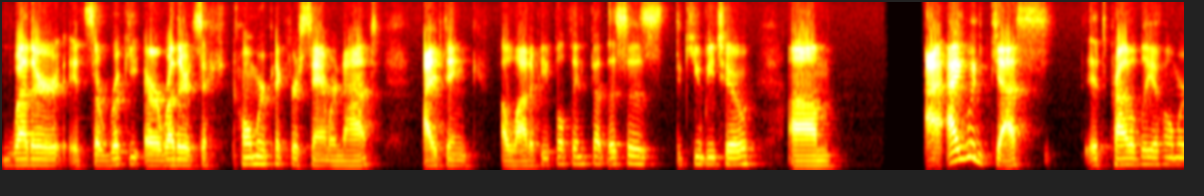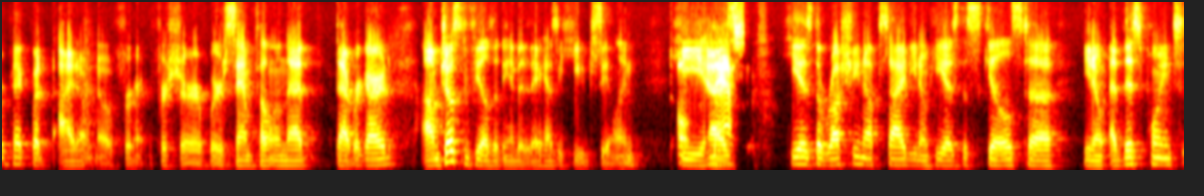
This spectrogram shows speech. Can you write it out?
whether it's a rookie or whether it's a homer pick for Sam or not, I think a lot of people think that this is the QB two. Um, I, I would guess it's probably a homer pick, but I don't know for for sure where Sam fell in that that regard. Um, Justin Fields at the end of the day has a huge ceiling. He oh, has massive. he has the rushing upside. You know, he has the skills to you know at this point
